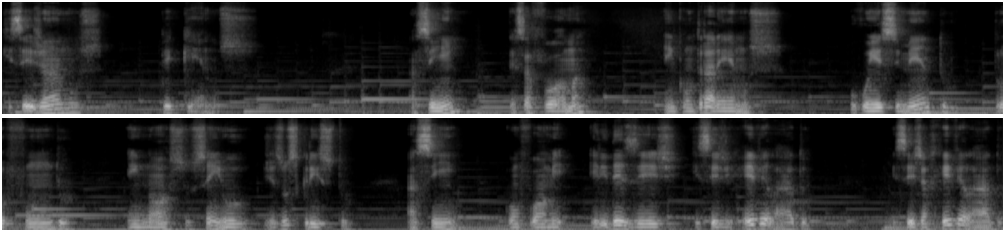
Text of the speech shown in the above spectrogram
que sejamos pequenos. Assim, dessa forma, encontraremos o conhecimento profundo em nosso Senhor Jesus Cristo, assim conforme Ele deseje que seja revelado e seja revelado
